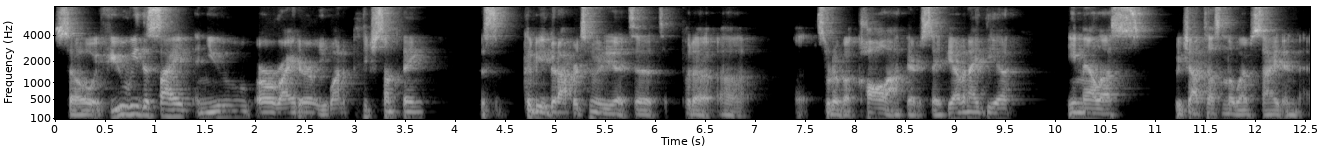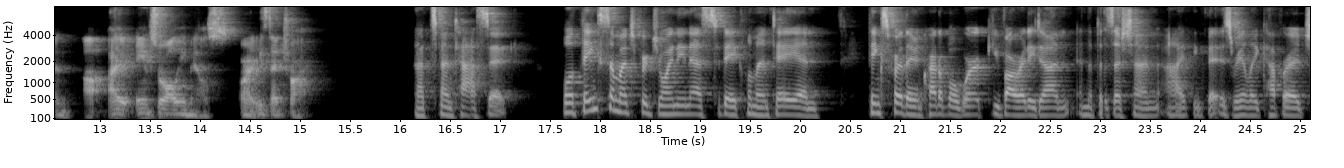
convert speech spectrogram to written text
so if you read the site and you are a writer, or you want to pitch something, this could be a good opportunity to, to, to put a, a, a, sort of a call out there to say, if you have an idea, email us, reach out to us on the website, and, and I answer all emails, or at least I try. That's fantastic. Well, thanks so much for joining us today, Clemente, and thanks for the incredible work you've already done in the position. I think the Israeli coverage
